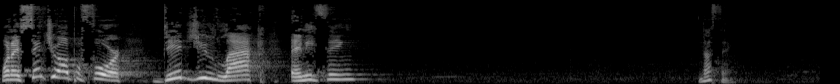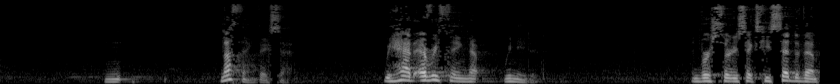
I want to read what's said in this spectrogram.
When I sent you out before, did you lack anything? Nothing. N- nothing, they said. We had everything that we needed. In verse 36, he said to them,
